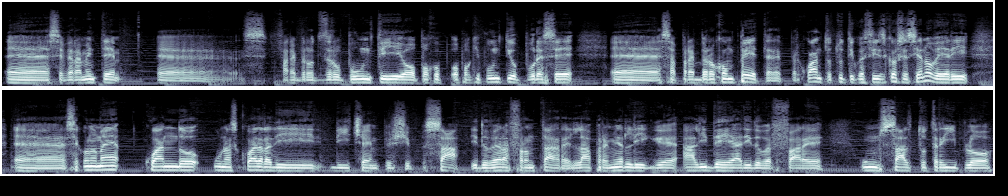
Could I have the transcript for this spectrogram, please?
eh, se veramente eh, farebbero zero punti o, poco, o, pochi punti oppure se eh, saprebbero competere. Per quanto tutti questi discorsi siano veri, eh, secondo me quando una squadra di, di, Championship sa di dover affrontare la Premier League ha l'idea di dover fare un salto triplo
